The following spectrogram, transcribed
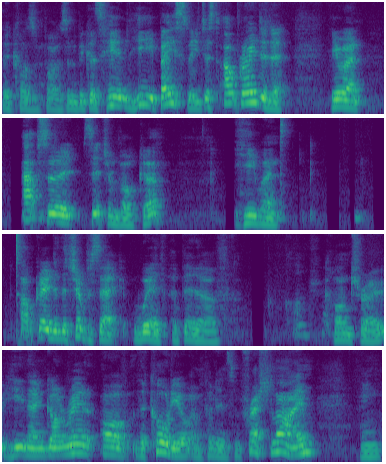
the Cosmopolitan because he he basically just upgraded it. He went Absolut citron vodka. He went upgraded the triple sec with a bit of Cointreau. Cointreau. He then got rid of the cordial and put in some fresh lime and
